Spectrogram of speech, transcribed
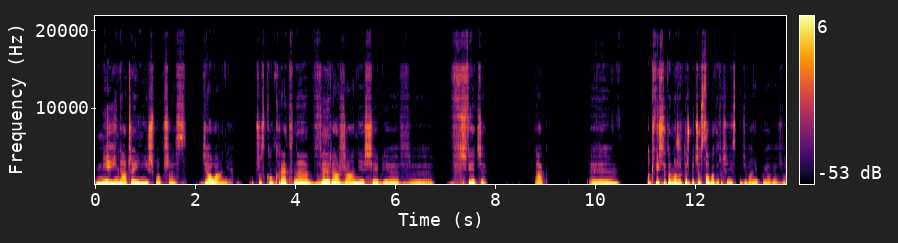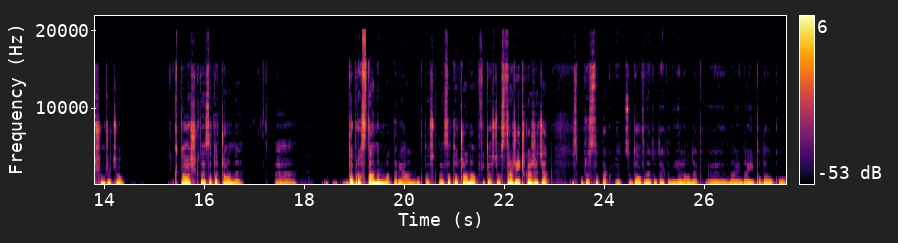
Nie inaczej niż poprzez działanie, poprzez konkretne wyrażanie siebie w, w świecie, tak? Ym, oczywiście to może też być osoba, która się niespodziewanie pojawia w waszym życiu. Ktoś, kto jest otoczony e, dobrostanem materialnym, ktoś, kto jest otoczony obfitością. Strażniczka życia to jest po prostu tak cudowne tutaj ten jelonek y, na, na jej podołku,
